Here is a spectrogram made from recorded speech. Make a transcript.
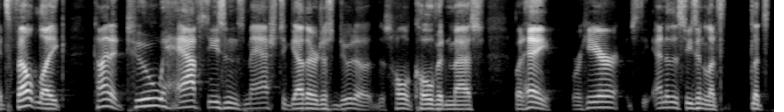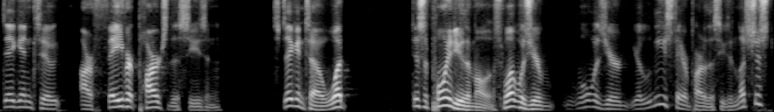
it's felt like kind of two half seasons mashed together just due to this whole COVID mess. But hey, we're here. It's the end of the season. Let's let's dig into our favorite parts of the season. Let's dig into what disappointed you the most. What was your what was your your least favorite part of the season? Let's just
